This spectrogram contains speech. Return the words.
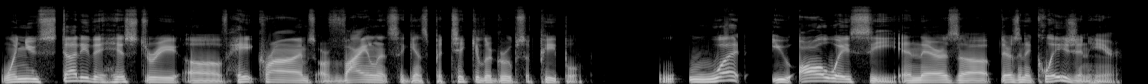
when you study the history of hate crimes or violence against particular groups of people, what you always see, and there's a there's an equation here.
